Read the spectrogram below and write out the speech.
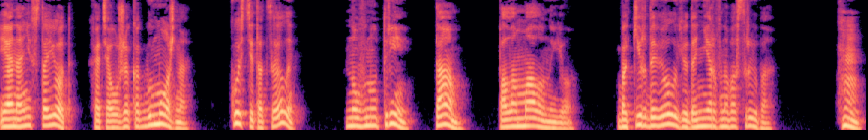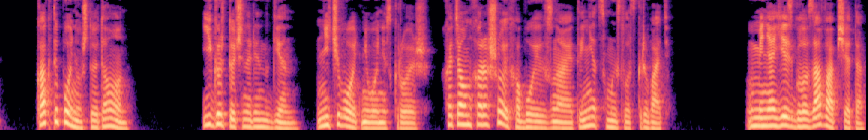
И она не встает, хотя уже как бы можно. Кости-то целы. Но внутри, там, поломал он ее. Бакир довел ее до нервного срыва. «Хм, как ты понял, что это он?» «Игорь точно рентген. Ничего от него не скроешь. Хотя он хорошо их обоих знает, и нет смысла скрывать. У меня есть глаза вообще-то.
